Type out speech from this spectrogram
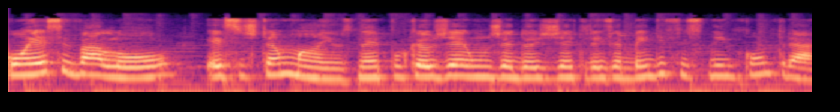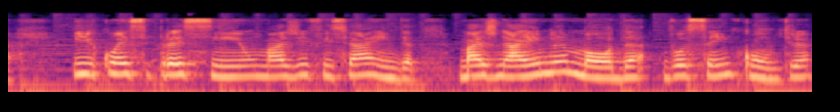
com esse valor, esses tamanhos, né? Porque o G1, G2 e G3 é bem difícil de encontrar. E com esse precinho, mais difícil ainda. Mas na Emblem Moda você encontra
